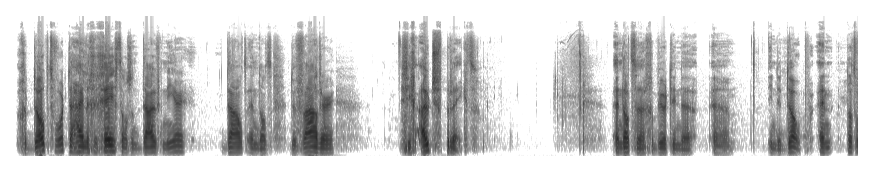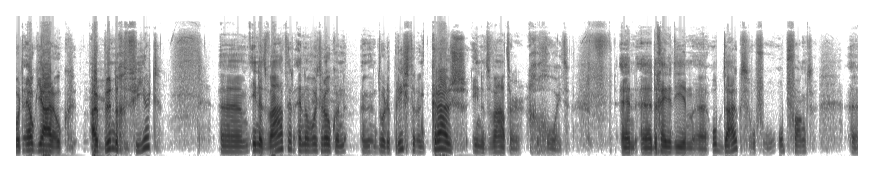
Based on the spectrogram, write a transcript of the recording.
gedoopt wordt, de Heilige Geest als een duif neerdaalt en dat de Vader zich uitspreekt. En dat uh, gebeurt in de, uh, in de doop. En dat wordt elk jaar ook uitbundig gevierd in het water. En dan wordt er ook een, door de priester een kruis in het water gegooid. En uh, degene die hem uh, opduikt of opvangt, uh,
